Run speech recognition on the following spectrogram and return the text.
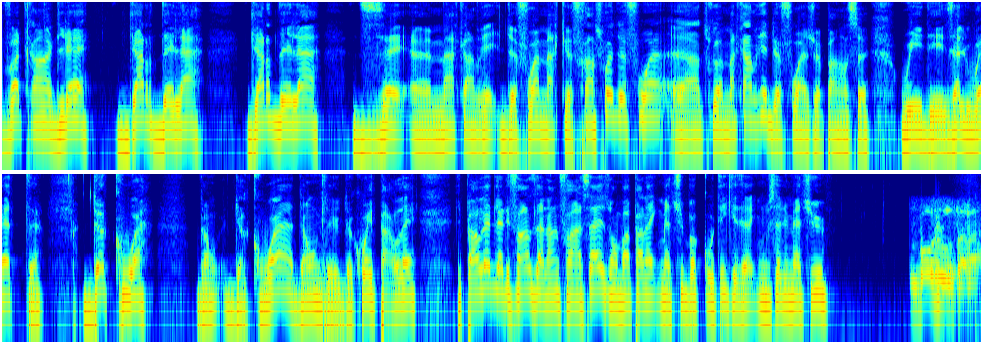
votre anglais, gardez-la. Gardez-la, disait euh, Marc-André Defoy, Marc-François Defoy, euh, en tout cas Marc-André Defoy, je pense. Oui, des alouettes. De quoi? Donc, de quoi? Donc, de, quoi il parlait? Il parlait de la défense de la langue française. On va parler avec Mathieu Bocoté qui est avec nous. Salut Mathieu. Bonjour, ça va?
